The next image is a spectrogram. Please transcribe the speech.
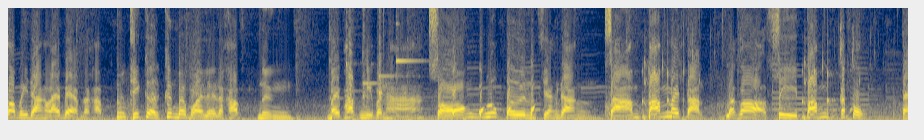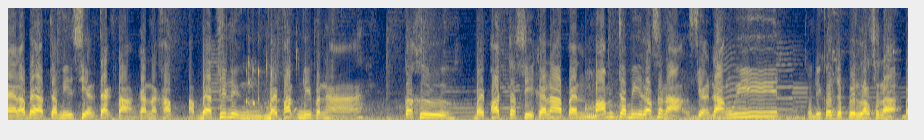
ก็มีดังหลายแบบนะครับ ที่เกิดขึ้นบ่อยๆเลยนะครับหนึ่งใบพัดมีปัญหา 2 ลูกปืนเสียงดัง 3 ปั๊มไม่ตัด แล้วก็ 4 ปั๊มกระตุก แต่ละแบบจะมีเสียงแตกต่างกันนะครับ แบบที่ 1 ใบพัดมีปัญหา ก็คือใบพัดจะสีกันหน้าเป็นปั๊มจะมีลักษณะเสียงดังวีดตัวนี้ก็จะเป็นลักษณะใบ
